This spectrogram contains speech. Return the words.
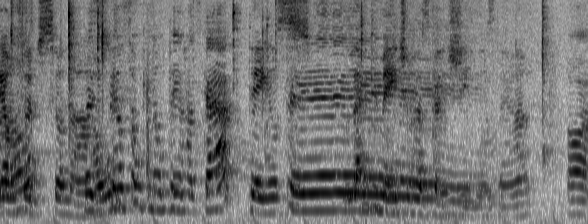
é um tradicional. Mas pensam que não tem rasgado? Tem os Tem. levemente rasgadinhos, né? Ó,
